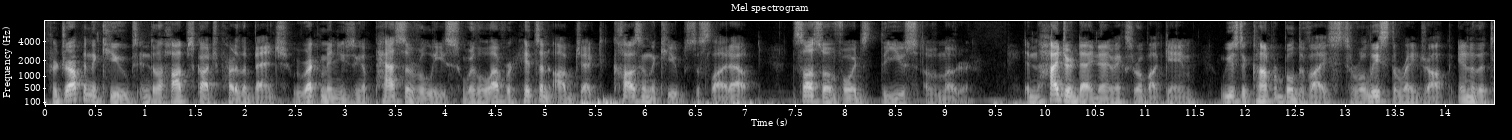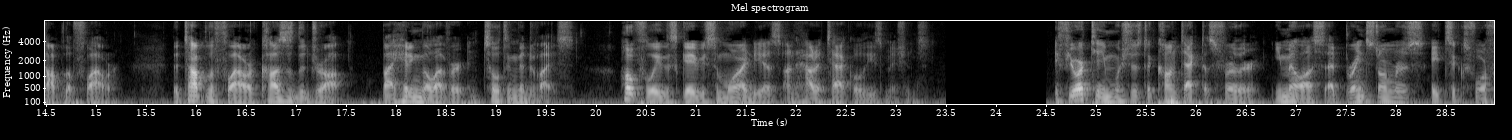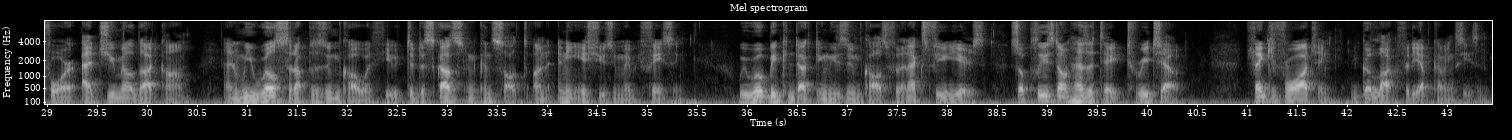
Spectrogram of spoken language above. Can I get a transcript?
For dropping the cubes into the hopscotch part of the bench, we recommend using a passive release where the lever hits an object, causing the cubes to slide out. This also avoids the use of a motor. In the Hydrodynamics robot game, we used a comparable device to release the raindrop into the top of the flower. The top of the flower causes the drop by hitting the lever and tilting the device. Hopefully this gave you some more ideas on how to tackle these missions. If your team wishes to contact us further, email us at brainstormers8644 at gmail.com and we will set up a Zoom call with you to discuss and consult on any issues you may be facing. We will be conducting these Zoom calls for the next few years, so please don't hesitate to reach out. Thank you for watching, and good luck for the upcoming season.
